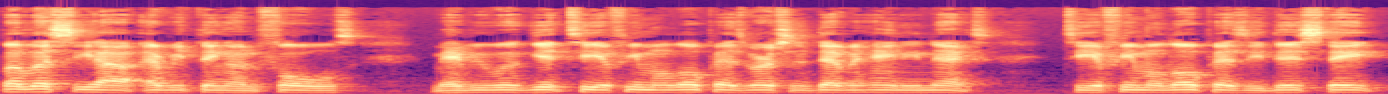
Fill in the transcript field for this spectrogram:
But let's see how everything unfolds. Maybe we'll get Teofimo Lopez versus Devin Haney next. Teofimo Lopez, he did state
